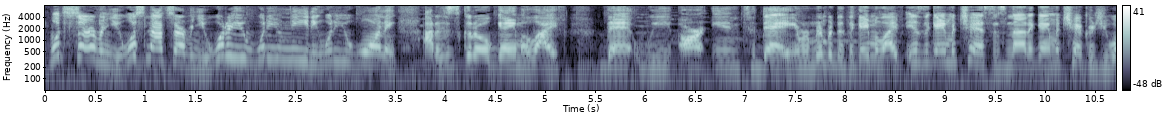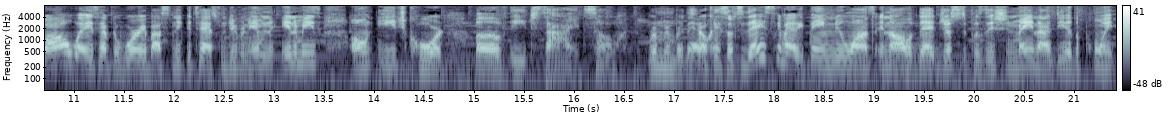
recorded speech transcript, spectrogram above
What's serving you? What's not serving you? What are you what are you needing? What are you wanting out of this good old game of life that we are in today? And remember that the game of life is a game of chess. It's not a game of checkers. You always have to worry about sneak attacks from different em- enemies on each court of each side. So remember that. Okay, so today's schematic theme, nuance, and all of that, just the position, main idea, the point,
